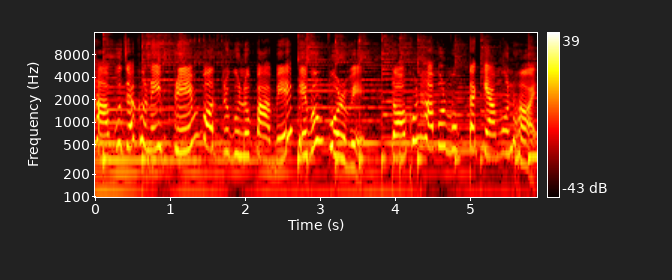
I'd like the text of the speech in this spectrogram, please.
হাবু যখন এই প্রেম পত্রগুলো পাবে এবং পড়বে, তখন হাবুর মুখটা কেমন হয়,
